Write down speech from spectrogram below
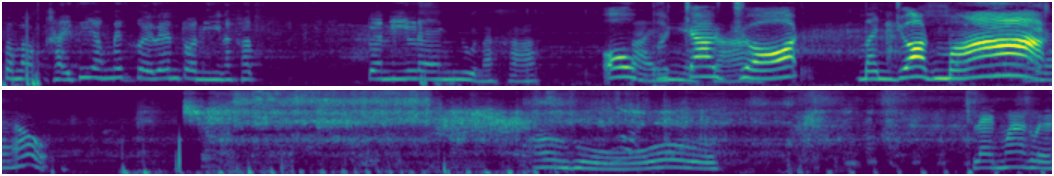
สำหรับใครที่ยังไม่เคยเล่นตัวนี้นะคะ ตัวนี้แรงอยู่นะคะ โอ้ สายพระเหตุเจ้าจ้ะจอร์ดมันยอดมาก แล้ว โอ้โห แรงมากเลย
